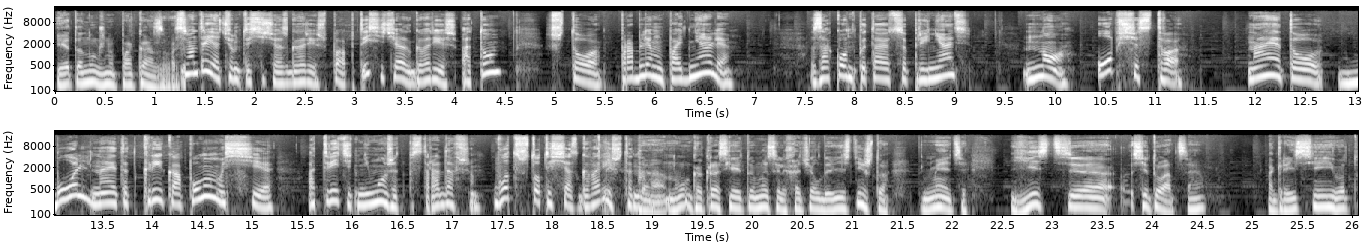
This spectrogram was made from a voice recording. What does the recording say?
И это нужно показывать. Смотри, о чем ты сейчас говоришь, пап. Ты сейчас говоришь о том, что проблему подняли, закон пытаются принять, но общество на эту боль, на этот крик о помощи ответить не может пострадавшим. Вот что ты сейчас говоришь-то нам. Да, ну как раз я эту мысль хотел довести, что, понимаете, есть э, ситуация агрессии и вот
